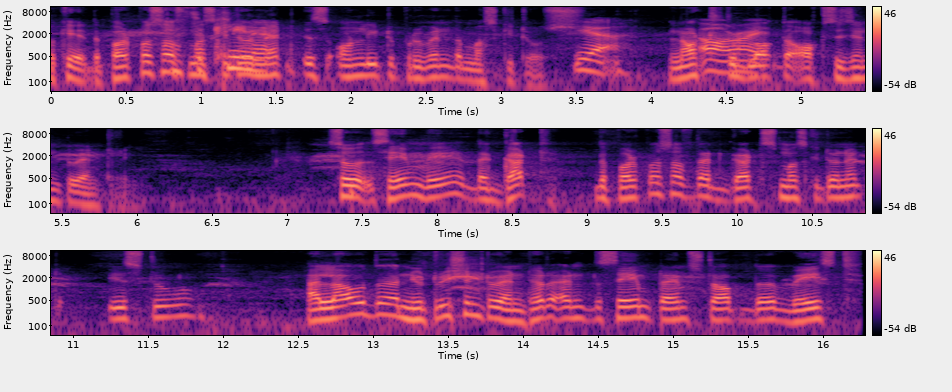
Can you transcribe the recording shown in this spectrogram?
okay, the purpose of mosquito net is only to prevent the mosquitoes, Yeah. not All to right. block the oxygen to entering. So, same way, the gut, the purpose of that gut's mosquito net is to allow the nutrition to enter and at the same time stop the waste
